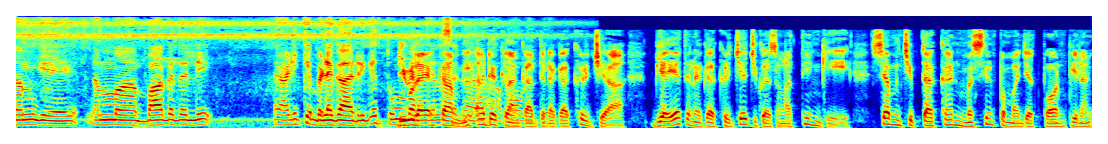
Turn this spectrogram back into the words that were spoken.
ನಮಗೆ ನಮ್ಮ ಭಾಗದಲ್ಲಿ ಅಡಿಕೆ ಬೆಳೆಗಾರರಿಗೆ Di ತುಂಬಾ wilayah ಕೆಲಸ kami ada kelangkaan tenaga kerja, biaya tenaga kerja juga sangat tinggi. Saya menciptakan mesin pemanjat pohon pinang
